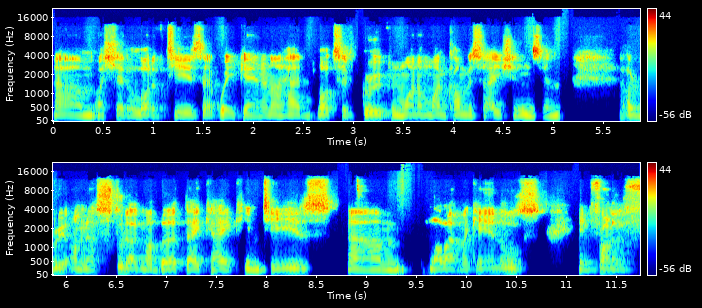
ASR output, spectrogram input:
um, I shed a lot of tears that weekend, and I had lots of group and one on one conversations, and I, re- I mean, I stood over my birthday cake in tears, um, blow out my candles in front of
